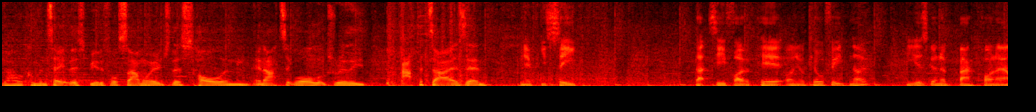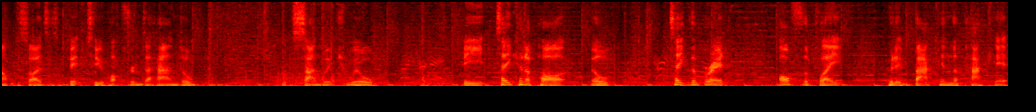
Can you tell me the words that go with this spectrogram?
yo, come and take this beautiful sandwich. This hole in, in attic wall looks really appetizing. And if you see that T5 appear on your kill feed, no, he is going to back on out, decides it's a bit too hot for him to handle. Sandwich will be taken apart. They'll take the bread off the plate, put it back in the packet,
